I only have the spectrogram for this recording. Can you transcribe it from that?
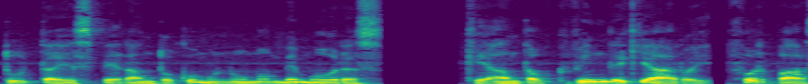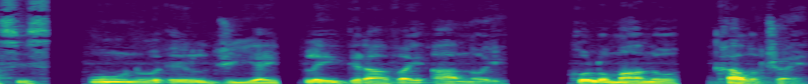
tuta Esperanto comunumo memoras che antau quindec jaroi forpasis unu el giai plei gravai anoi, Colomano Calociae.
